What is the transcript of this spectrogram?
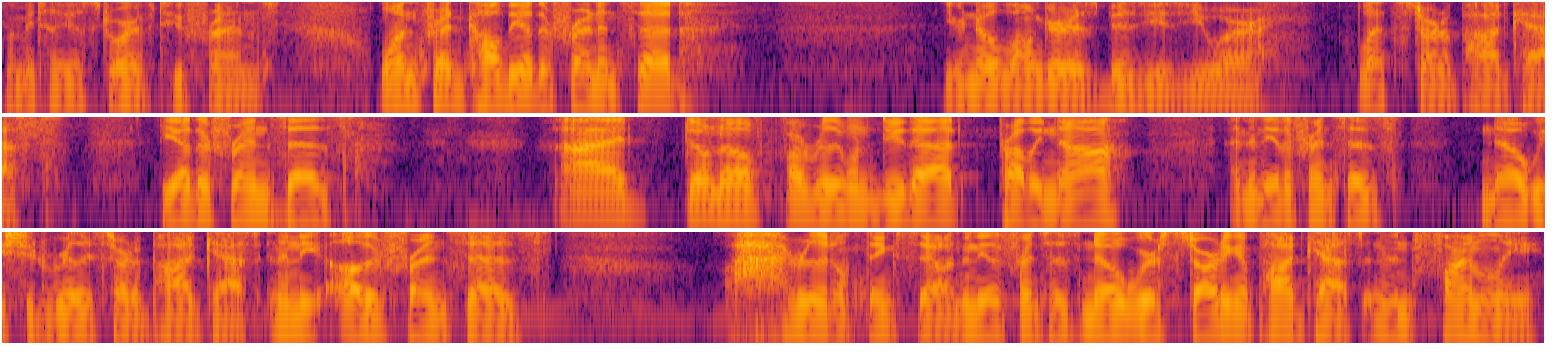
Let me tell you a story of two friends. One friend called the other friend and said, "You're no longer as busy as you were. Let's start a podcast." The other friend says, "I don't know if I really want to do that. Probably nah." And then the other friend says, "No, we should really start a podcast." And then the other friend says, "Ah, I really don't think so. And then the other friend says, No, we're starting a podcast. And then finally,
